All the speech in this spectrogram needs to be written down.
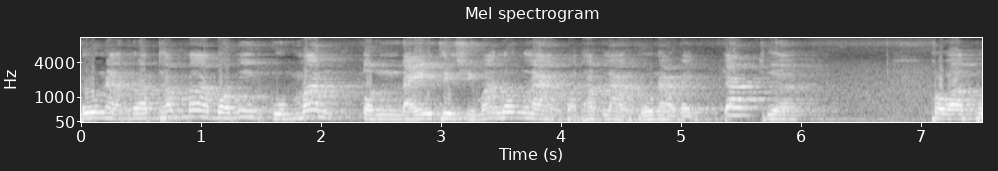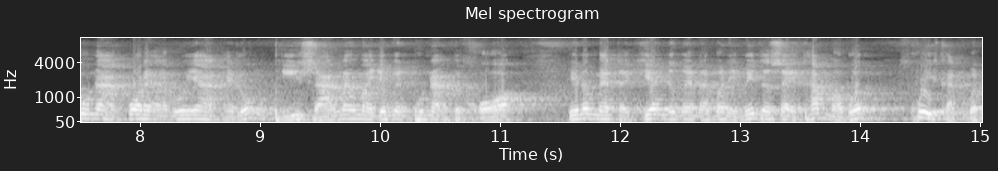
ปูนาครับทับมาบ่มีกลุ่มมั่นตนใดที่สิมาลงล่างประทับล่างปูนาคได้จักเถื่อเพราะว่าปูนาคบ่ได้อนุญาตให้ลงผีสางนั่งมายกเป็นปูนาคไปขอ นี่นั่นแม่แต่เขียนหรือแม่น่ะบ่นี่มีแต่ใส่ถ้ำมาเบิดคุยกันเบิด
